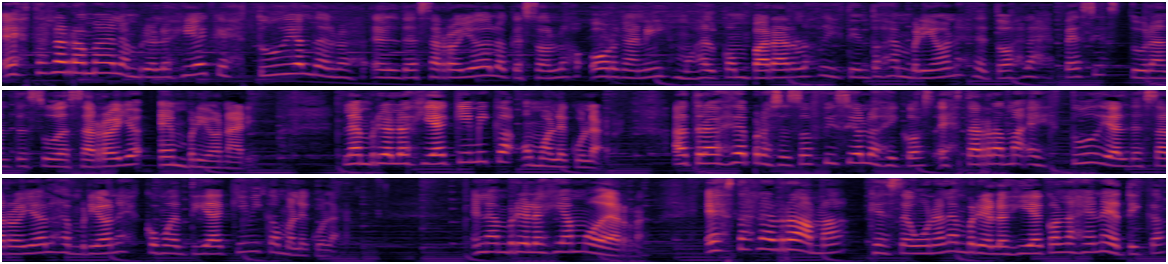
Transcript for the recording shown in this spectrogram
Esta es la rama de la embriología que estudia el, desarrollo de lo que son los organismos al comparar los distintos embriones de todas las especies durante su desarrollo embrionario. La embriología química o molecular. A través de procesos fisiológicos, esta rama estudia el desarrollo de los embriones como entidad química molecular. En la embriología moderna, esta es la rama que se une a la embriología con la genética,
